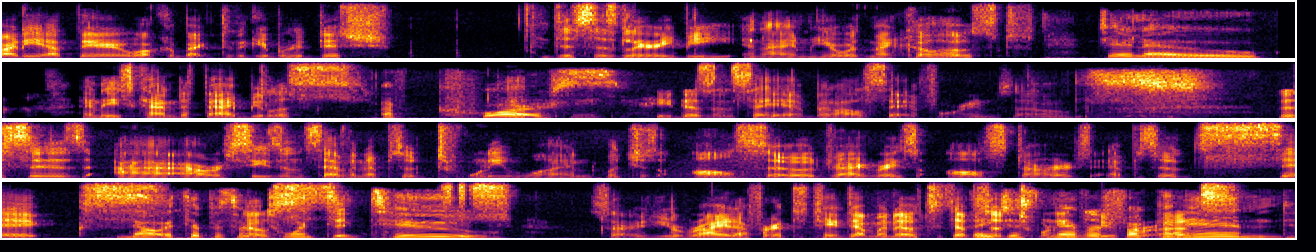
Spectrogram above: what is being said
everybody out there. Welcome back to the Gayborhood Dish. This is Larry B, and I am here with my co-host, J-Lo. and he's kind of fabulous. Of course. He, he doesn't say it, but I'll say it for him. So, this is uh, our season seven, episode twenty-one, which is also Drag Race All Stars, episode six. No, it's episode No, si- 22. Sorry, you're right. I forgot to change out my notes. It's They just 22 never fucking end.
